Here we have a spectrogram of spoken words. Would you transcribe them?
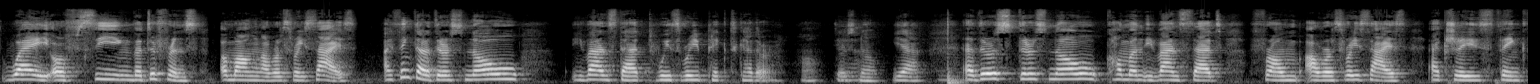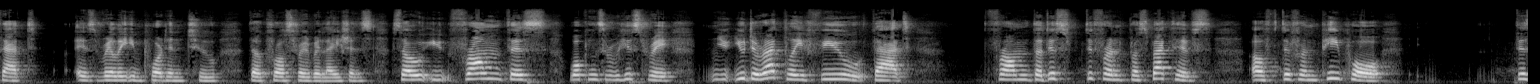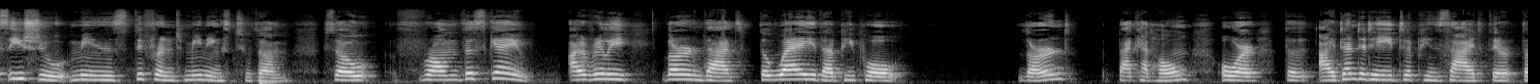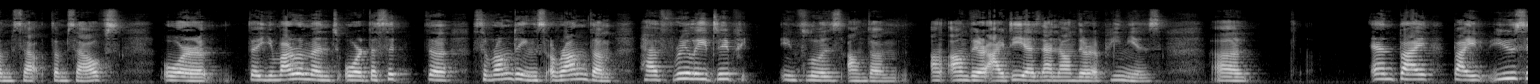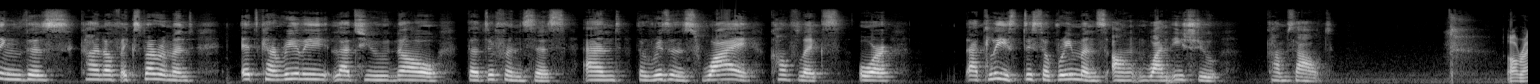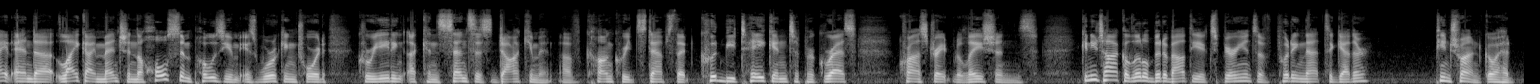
way of seeing the difference among our three sides. I think that there's no events that we three pick together. Huh? There's Yeah. no, yeah, and there's there's no common events that from our three sides actually think that is really important to the cross-strait relations. So you, from this walking through history, you, you directly feel that from the dis- different perspectives of different people, this issue means different meanings to them. So from this game, I really learned that the way that people learned back at home or the identity deep inside their themse- themselves or the environment or the the surroundings around them have really deep influence on them on, on their ideas and on their opinions. Uh, and by by using this kind of experiment it can really let you know the differences and the reasons why conflicts or at least disagreements on one issue comes out All right, and uh, like I mentioned, the whole symposium is working toward creating a consensus document of concrete steps that could be taken to progress cross strait relations. Can you talk a little bit about the experience of putting that together? Pin go ahead.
